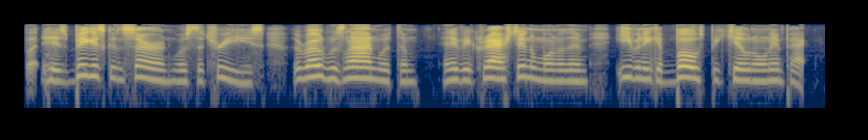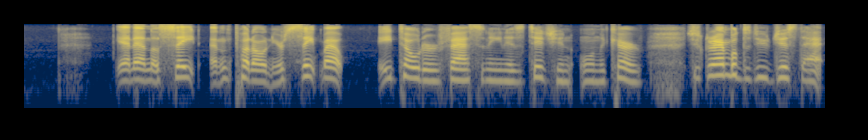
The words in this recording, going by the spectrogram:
But his biggest concern was the trees. The road was lined with them, and if he crashed into one of them, even he could both be killed on impact. Get in the seat and put on your seatbelt, he told her, fastening his attention on the curve. She scrambled to do just that,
